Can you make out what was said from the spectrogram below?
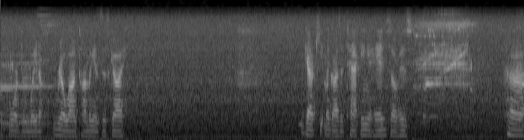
afford to wait a real long time against this guy. Gotta keep my guys attacking ahead so his uh,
